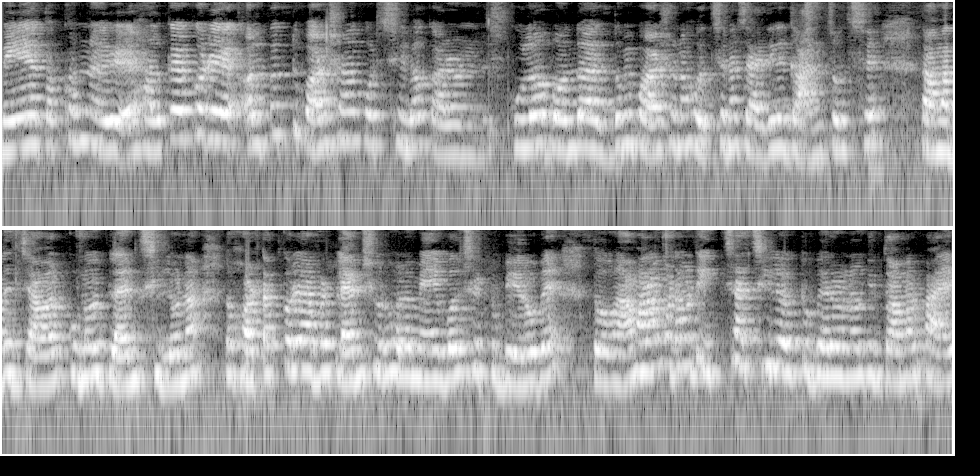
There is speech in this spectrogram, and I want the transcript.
মেয়ে তখন হালকা করে অল্প একটু পড়াশোনা করছিল, কারণ স্কুলও বন্ধ, একদমই পড়াশোনা হচ্ছে না, চারিদিকে গান চলছে, তো আমাদের যাওয়ার কোনোই প্ল্যান ছিল না। তো হঠাৎ করে আবার প্ল্যান শুরু হলো, মেয়ে বলছে একটু বেরোবে। তো আমার মোটামুটি ইচ্ছা ছিল একটু বেরোনোর, কিন্তু আমার পায়ে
